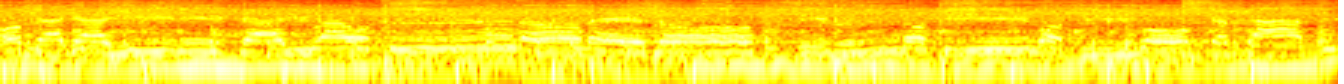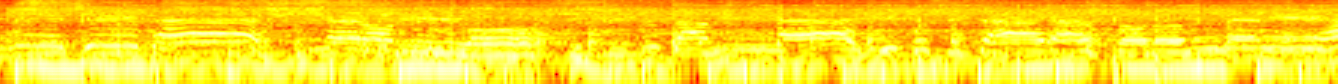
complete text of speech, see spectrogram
お互いに会話をするのでしょう。自分の気持ちを形にしてメロディーを口ずさんで愛しさがその胸に運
